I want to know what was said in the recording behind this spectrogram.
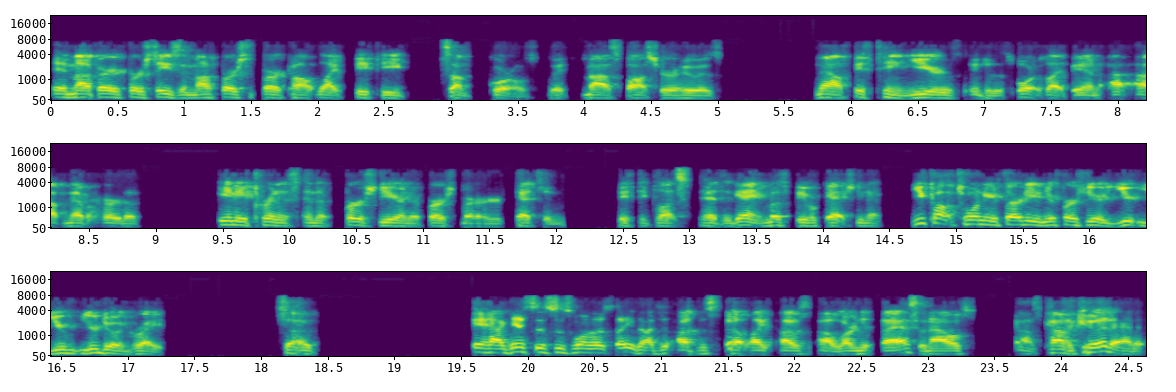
in my very first season. My first bird caught like 50 some squirrels, which my sponsor, who is now 15 years into the sports like Ben, I, have never heard of any apprentice in the first year in their first bird catching 50 plus heads a game. Most people catch, you know, you caught 20 or 30 in your first year, you, you, you're doing great. So, and I guess this is one of those things. I just, I just felt like I was, I learned it fast and I was, I was kind of good at it.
